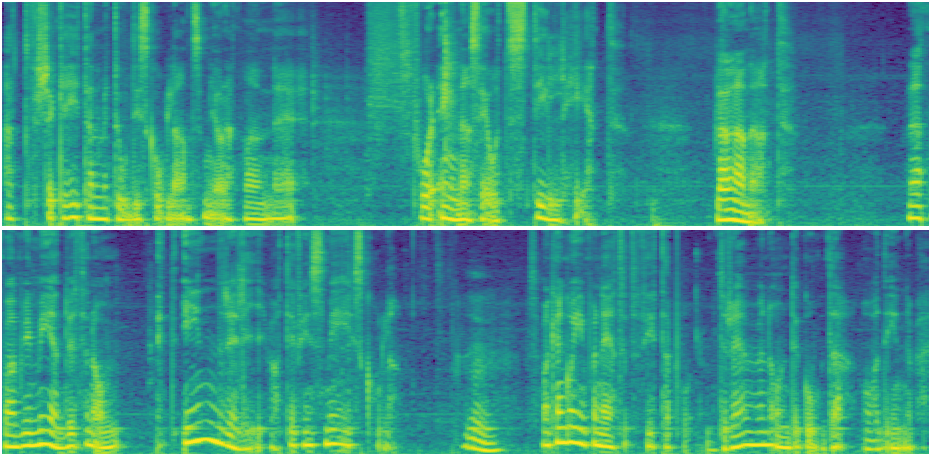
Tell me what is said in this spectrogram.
Att försöka hitta en metod i skolan som gör att man eh, får ägna sig åt stillhet. Bland annat. Men att man blir medveten om ett inre liv, att det finns med i skolan. Mm. Så man kan gå in på nätet och titta på drömmen om det goda och vad det innebär.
